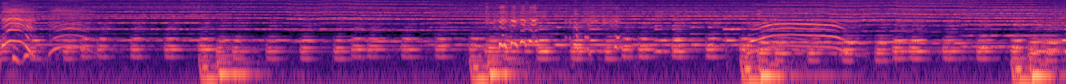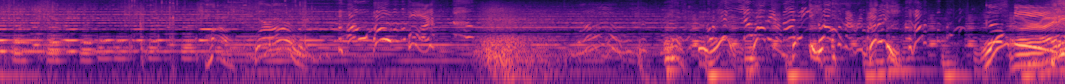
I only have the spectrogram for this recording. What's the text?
That. Wow, where are we? Oh, oh boy! Whoa. Oh, Welcome! Welcome, everybody! Alrighty.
